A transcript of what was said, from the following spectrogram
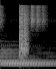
Thank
